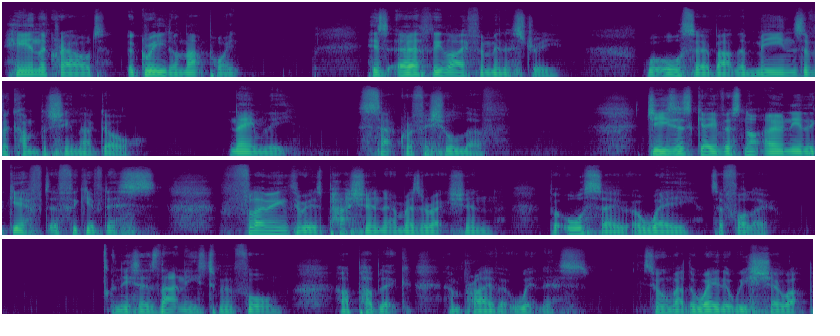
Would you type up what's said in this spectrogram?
He and the crowd agreed on that point. His earthly life and ministry were also about the means of accomplishing that goal, namely, sacrificial love. Jesus gave us not only the gift of forgiveness, flowing through his passion and resurrection, but also a way to follow. And he says that needs to inform our public and private witness. He's talking about the way that we show up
